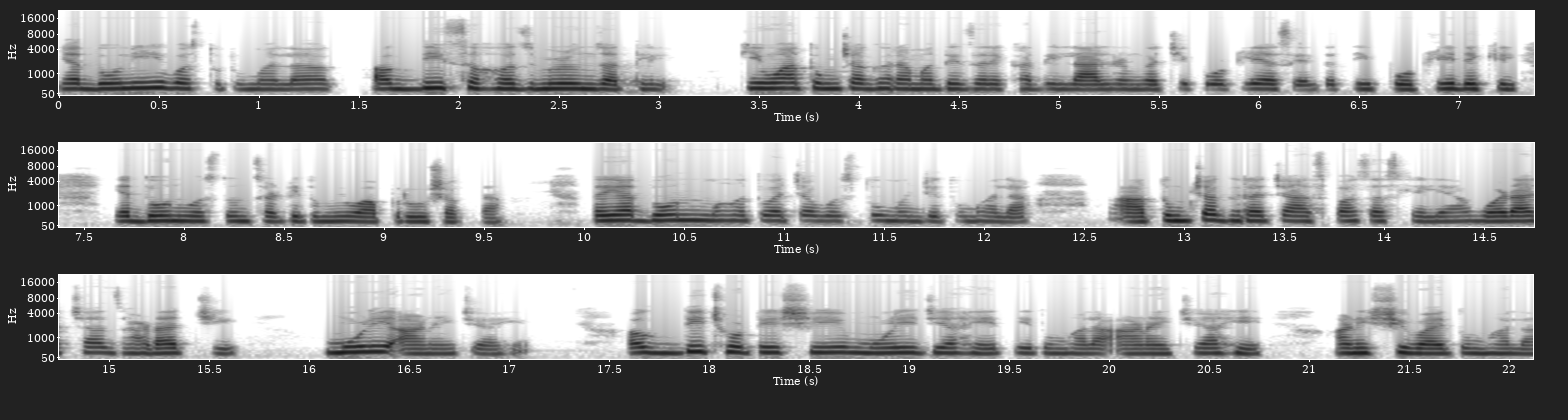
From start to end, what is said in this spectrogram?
या दोन्ही वस्तू तुम्हाला अगदी सहज मिळून जातील. किंवा तुमच्या घरामध्ये जर एखादी लाल रंगाची पोटली असेल तर ती पोटली देखील या दोन वस्तूंसाठी तुम्ही वापरू शकता. तर या दोन महत्त्वाच्या वस्तू म्हणजे तुम्हाला तुमच्या घराच्या आसपास असलेल्या वडाच्या झाडाची मुळी आणायची आहे. अगदी छोटीशी मुळी जी आहे ती तुम्हाला आणायची आहे आणि शिवाय तुम्हाला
